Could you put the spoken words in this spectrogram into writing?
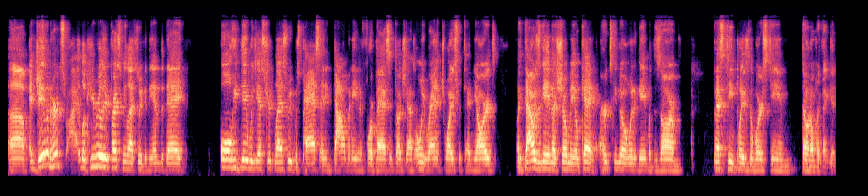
Um, and Jalen Hurts, I, look, he really impressed me last week. At the end of the day, all he did was yesterday, last week was pass, and he dominated four passing touchdowns. Only ran twice for ten yards. Like that was a game that showed me, okay, Hurts can go and win a game with his arm. Best team plays the worst team. Don't overthink it.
